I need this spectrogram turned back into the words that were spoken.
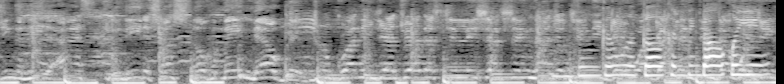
请给我个肯定的回应。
